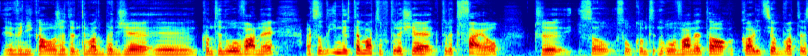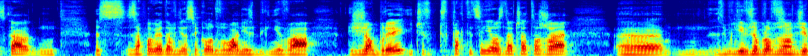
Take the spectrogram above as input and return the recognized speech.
wynikało, że ten temat będzie e, kontynuowany. A co do innych tematów, które, się, które trwają, czy są, są kontynuowane, to Koalicja Obywatelska mm, zapowiada wniosek o odwołanie Zbigniewa Ziobry i czy, czy w praktyce nie oznacza to, że e, Zbigniew Ziobro w rządzie,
